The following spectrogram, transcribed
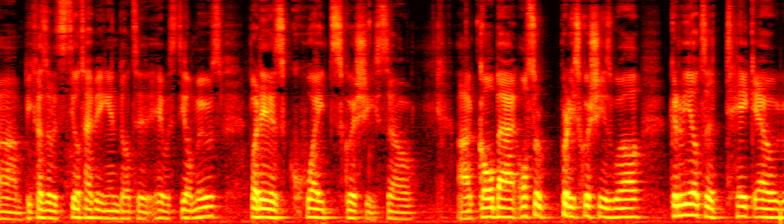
Um, because of its steel typing and built to hit with steel moves, but it is quite squishy. So uh, Golbat also pretty squishy as well. Going to be able to take out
